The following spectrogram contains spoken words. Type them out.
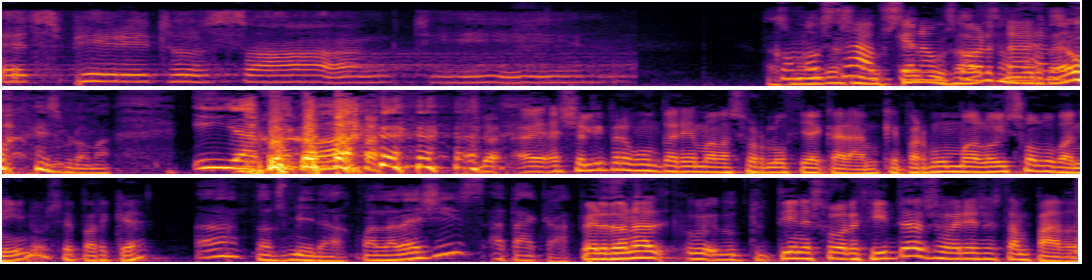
et Spiritus Sancti. Les Com ho sap, no sé, que no vosaltres porten? porteu? És broma. I ja per acabar... No, eh, això li preguntarem a la Sor Lucía Caram, que per un meló hi sol venir, no sé per què. ah, doncs mira, quan la vegis, ataca. Perdona, ¿tú tienes florecitas o eres estampado?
